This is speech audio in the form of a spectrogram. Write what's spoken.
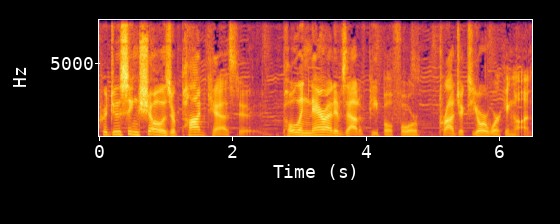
producing shows or podcasts, uh, pulling narratives out of people for projects you're working on.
